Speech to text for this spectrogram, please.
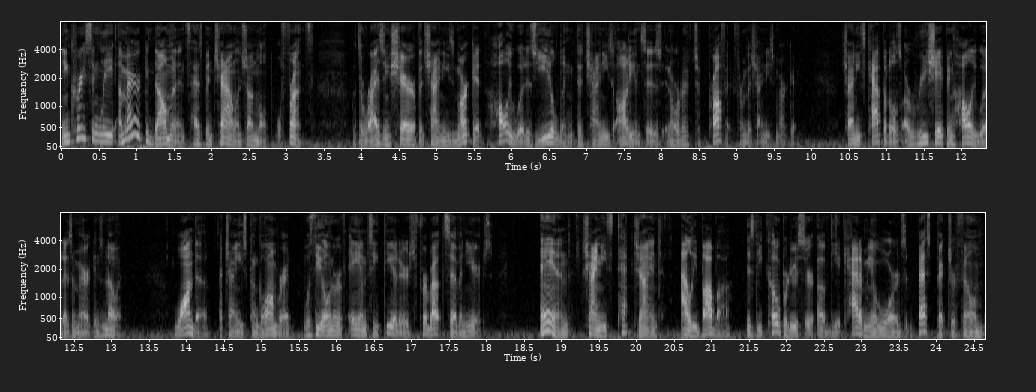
Increasingly, American dominance has been challenged on multiple fronts. With the rising share of the Chinese market, Hollywood is yielding to Chinese audiences in order to profit from the Chinese market. Chinese capitals are reshaping Hollywood as Americans know it. Wanda, a Chinese conglomerate, was the owner of AMC Theaters for about seven years. And Chinese tech giant Alibaba is the co producer of the Academy Awards Best Picture film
